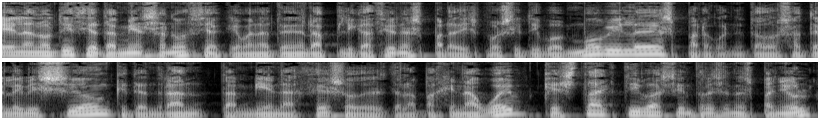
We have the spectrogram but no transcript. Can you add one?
En la noticia también se anuncia que van a tener aplicaciones para dispositivos móviles, para conectados a televisión, que tendrán también acceso desde la página web, que está activa si entras en español,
